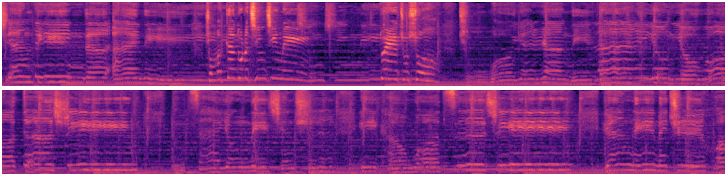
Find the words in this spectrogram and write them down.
坚定的爱你。充满更多的亲近你，对主说：主，我愿让你来拥有我的心，不再用力坚持。依靠我自己，愿你每句话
